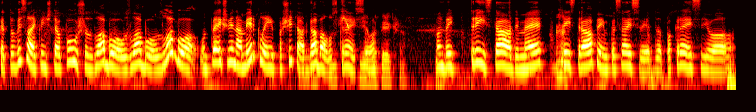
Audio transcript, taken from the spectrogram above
ka tu visu laiku viņš tev pūš uz labo, uz labo, uz labo, un pēkšņi vienā mirklī pa šitādu gabalu uz kreiso. Man bija trīs tādi mērķi, trīs trāpījumi, kas aizsvieda pa kreisi, jo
